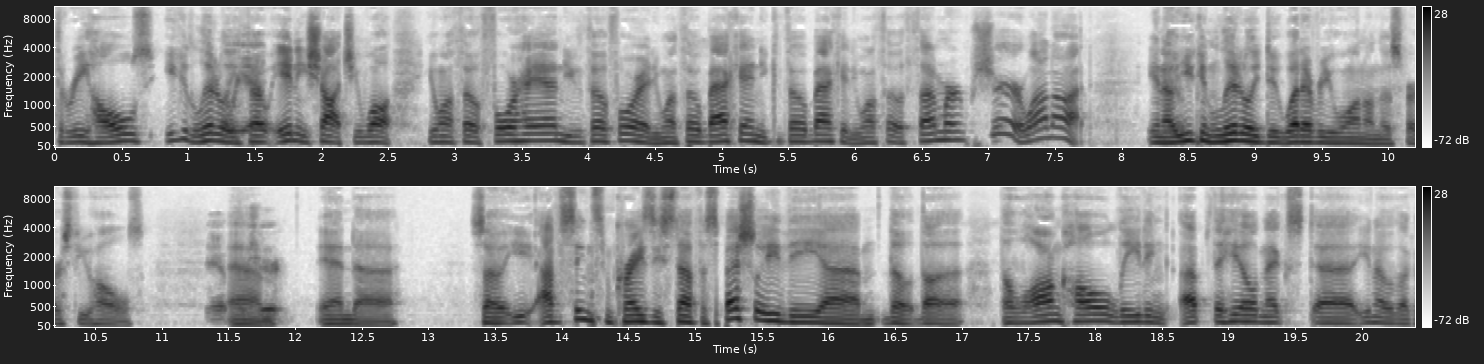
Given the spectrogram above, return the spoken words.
three holes. You could literally Oh, yeah. throw any shot you want. You want to throw forehand, you can throw forehand. You want to throw backhand, you can throw backhand. You want to throw a thumber, sure, why not? You know, you can literally do whatever you want on those first few holes. Yeah, for Um, sure. And uh, so you, I've seen some crazy stuff, especially the um, the the the long hole leading up the hill next, uh, you know, the,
